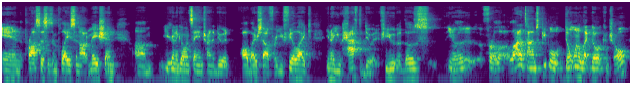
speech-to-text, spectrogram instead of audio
and the processes in place and automation um, you're going to go insane trying to do it all by yourself, or you feel like you know you have to do it. If you those you know for a lot of times people don't want to let go of control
